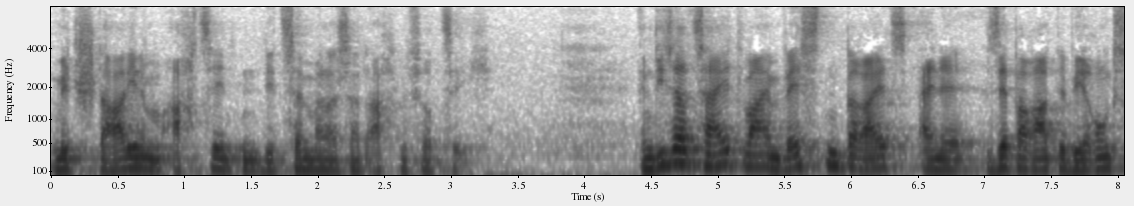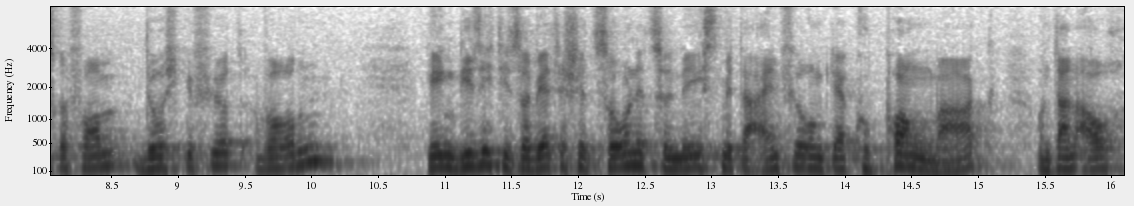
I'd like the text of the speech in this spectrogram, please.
mit Stalin am 18. Dezember 1948. In dieser Zeit war im Westen bereits eine separate Währungsreform durchgeführt worden, gegen die sich die sowjetische Zone zunächst mit der Einführung der Couponmark und dann auch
